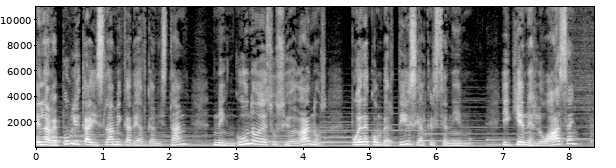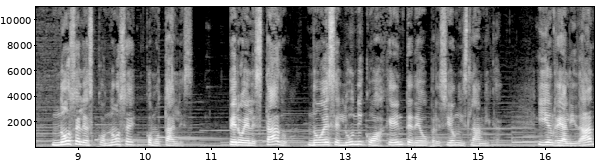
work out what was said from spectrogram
En la República Islámica de Afganistán, ninguno de sus ciudadanos puede convertirse al cristianismo y quienes lo hacen no se les conoce como tales. Pero el Estado no es el único agente de opresión islámica y en realidad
